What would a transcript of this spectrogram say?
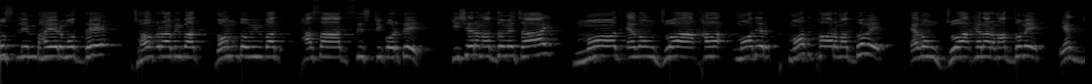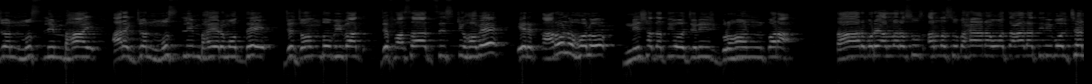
মুসলিম ভাইয়ের মধ্যে ঝগড়া বিবাদ, দ্বন্দ্ব বিবাদ, ফাসাদ সৃষ্টি করতে কিসের মাধ্যমে চায়? মদ এবং জুয়া খাওয়া, মদের, মদ খাওয়ার মাধ্যমে এবং জোয়া খেলার মাধ্যমে একজন মুসলিম ভাই আরেকজন মুসলিম ভাইয়ের মধ্যে যে দ্বন্দ্ব বিবাদ যে ফাসাদ সৃষ্টি হবে, এর কারণ হলো নেশাজাতীয় জিনিস গ্রহণ করা। তারপরে আল্লাহ রসুল, আল্লাহ তাআলা তিনি বলছেন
